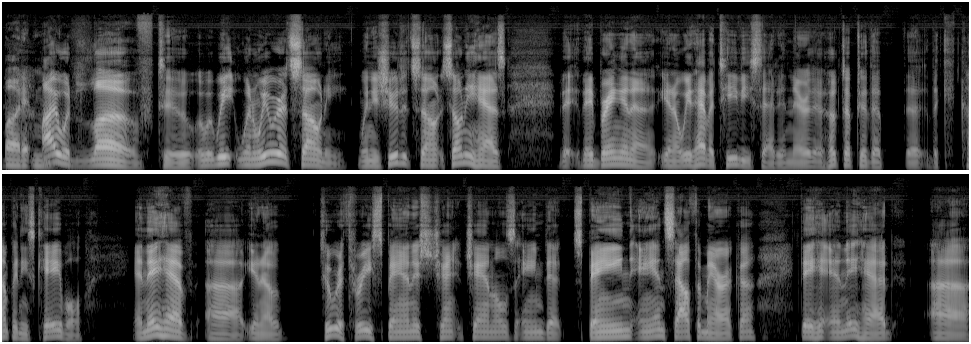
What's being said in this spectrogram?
but it might. I would love to. We when we were at Sony, when you shoot at Sony, Sony has they, they bring in a you know we'd have a TV set in there that hooked up to the the, the company's cable, and they have uh, you know two or three Spanish cha- channels aimed at Spain and South America. They and they had uh,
